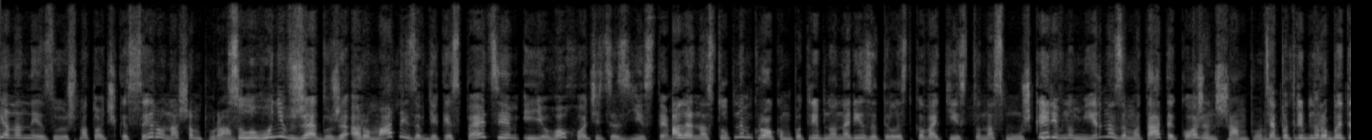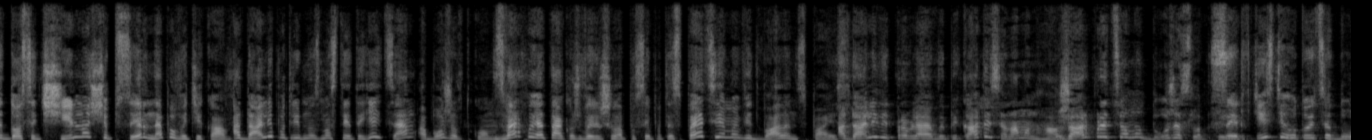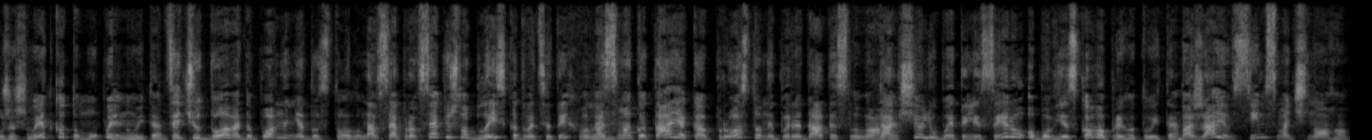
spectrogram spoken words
я нанизую шматочки сиру на шампура. Сулугуні вже дуже ароматний завдяки спеціям, і його хочеться з'їсти. Але наступним кроком потрібно нарізати листкове тісто на смужки і рівномірно замотати кожен шампур. Це потрібно робити досить щільно, щоб сир не повитікав. А далі потрібно змастити яйцем або жовтком. Зверху я також вирішила посипати спеціями від Valen Spice. А далі відправляю випікатися на мангал. Жар при цьому дуже слабкий. Сир в тісті готується дуже швидко, тому пильнуйте. Це чудове доповнення до столу. На все про все пішло близько 20 хвилин. А смакота, яка просто не передати словами. Так що любителі сиру обов'язково приготуйте. Бажаю всім смачного!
